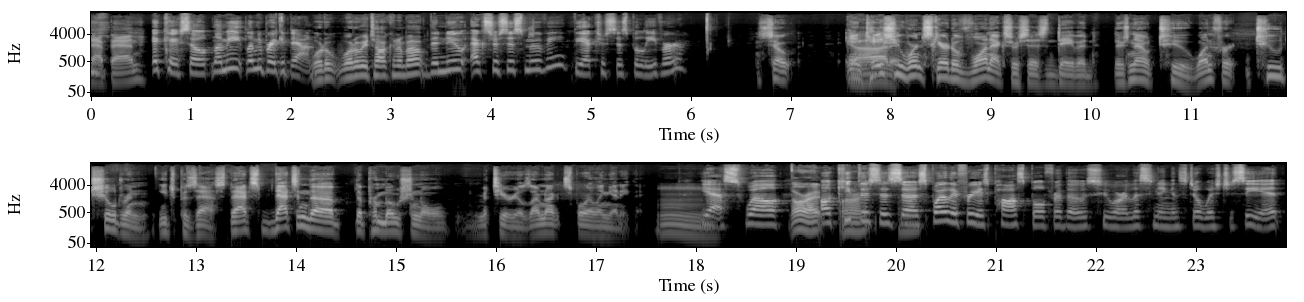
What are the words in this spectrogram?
that bad Okay, so let me let me break it down. What are, what are we talking about? The new Exorcist movie, The Exorcist Believer. So, in Got case it. you weren't scared of one exorcist, David, there's now two. One for two children, each possessed. That's that's in the the promotional materials. I'm not spoiling anything. Hmm. Yes. Well, All right. I'll keep all right. this as uh, spoiler free as possible for those who are listening and still wish to see it.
